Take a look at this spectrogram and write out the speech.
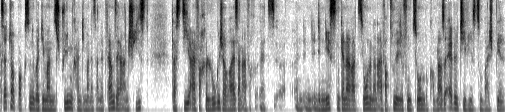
Set-Top-Boxen, über die man streamen kann, die man jetzt an den Fernseher anschließt, dass die einfach logischerweise dann einfach jetzt in, in, in, den nächsten Generationen dann einfach zusätzliche Funktionen bekommen. Also Apple TV ist zum Beispiel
